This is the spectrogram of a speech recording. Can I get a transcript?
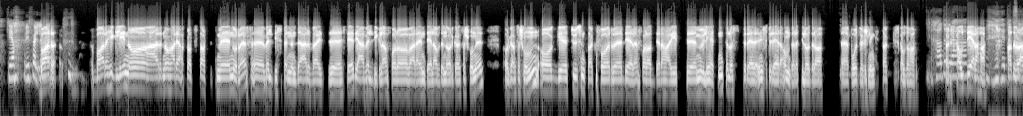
Ja, vi følger Bare, med. Bare hyggelig. Nå, er, nå, har jeg akkurat startet med Norref. Eh, veldig spennende arbeidssted. Jeg er veldig glad for å være en del av denne organisasjonen. organisasjonen. Og eh, tusen takk for eh, dere for at dere har gitt muligheten til å inspirere, inspirere andre til å dra på utveksling. Takk skal du ha. Ha det bra. Takk skal dere ha. Ha det bra.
